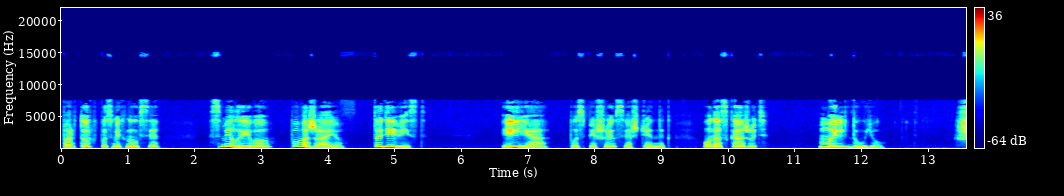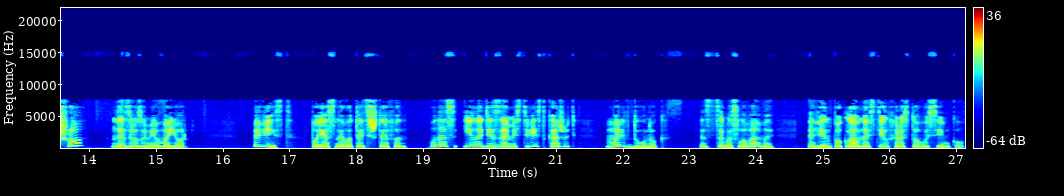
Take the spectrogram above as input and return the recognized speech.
Парторг посміхнувся. Сміливо, поважаю, тоді віст. І я, поспішив священник. У нас кажуть мельдую. Що? Не зрозумів майор. Віст, пояснив отець Штефан. У нас іноді замість віст кажуть мальдунок. З цими словами він поклав на стіл хрестову сімку.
